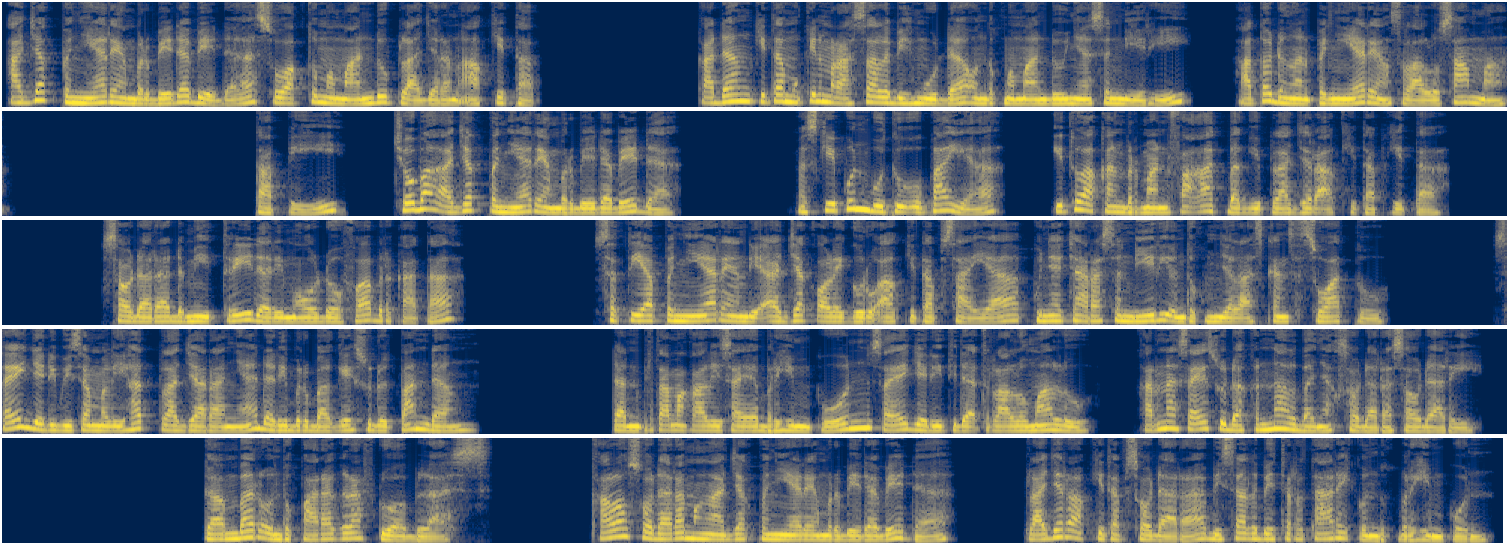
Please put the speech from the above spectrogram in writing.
Ajak penyiar yang berbeda-beda sewaktu memandu pelajaran Alkitab. Kadang kita mungkin merasa lebih mudah untuk memandunya sendiri atau dengan penyiar yang selalu sama. Tapi, coba ajak penyiar yang berbeda-beda. Meskipun butuh upaya, itu akan bermanfaat bagi pelajar Alkitab kita. Saudara Dmitri dari Moldova berkata, setiap penyiar yang diajak oleh guru Alkitab saya punya cara sendiri untuk menjelaskan sesuatu. Saya jadi bisa melihat pelajarannya dari berbagai sudut pandang. Dan pertama kali saya berhimpun, saya jadi tidak terlalu malu karena saya sudah kenal banyak saudara-saudari. Gambar untuk paragraf 12. Kalau saudara mengajak penyiar yang berbeda-beda, pelajar Alkitab saudara bisa lebih tertarik untuk berhimpun.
